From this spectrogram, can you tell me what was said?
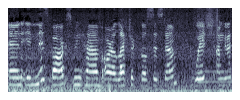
And in this box, we have our electrical system, which I'm gonna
